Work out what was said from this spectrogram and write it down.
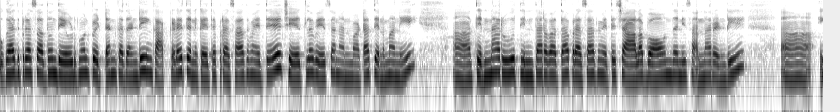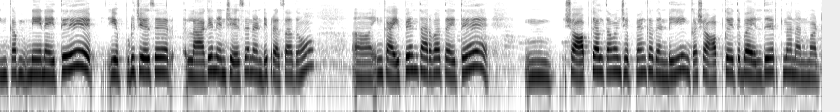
ఉగాది ప్రసాదం దేవుడి మూలు పెట్టాను కదండి. ఇంకా అక్కడే తినకైతే ప్రసాదం అయితే చేతిలో వేసాను అనమాట తినమని తిన్నారు. తిన్న తర్వాత ప్రసాదం అయితే చాలా బాగుందని అన్నారండి. ఇంకా నేనైతే ఎప్పుడు చేసే లాగే నేను చేశానండి ప్రసాదం. ఇంకా అయిపోయిన తర్వాత అయితే షాప్కి వెళ్తామని చెప్పాం కదండి. ఇంకా షాప్కి అయితే బయలుదేరుతున్నాను అనమాట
